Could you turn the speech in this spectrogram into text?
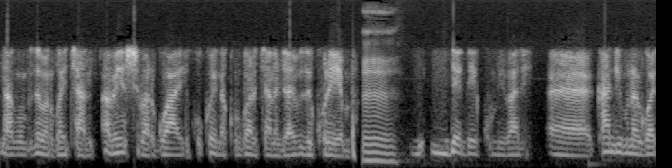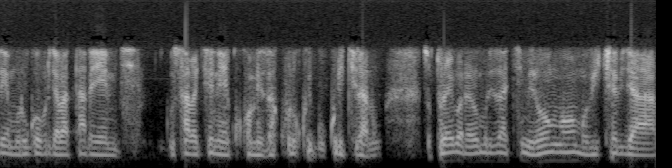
ntabwo mvuze barwaye cyane abenshi barwaye kuko wenda kurwara cyane byaba bivuze kuremba ngendeye ku mibare. Kandi iyo umuntu arwariye mu rugo burya batarembye gusa aba akeneye gukomeza gukurikiranwa. Turabibona rero muri za kimironko mu bice bya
